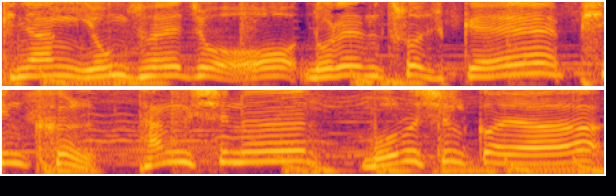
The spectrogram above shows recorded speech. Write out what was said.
그냥 용서해줘. 노래는 틀어줄게. 핑클. 당신은 모르실 거야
